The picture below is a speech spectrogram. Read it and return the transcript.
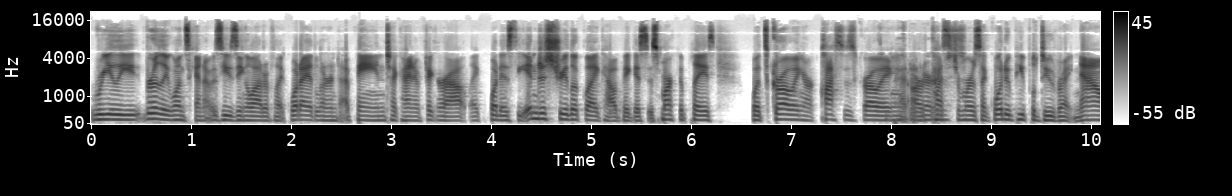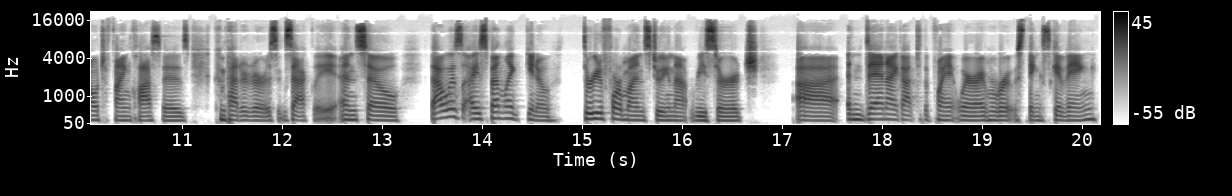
really, really, once again, I was using a lot of like what I had learned at Bain to kind of figure out like what does the industry look like, how big is this marketplace, what's growing, our classes growing, our customers, like what do people do right now to find classes, competitors, exactly. And so that was I spent like you know three to four months doing that research. Uh, and then I got to the point where I remember it was Thanksgiving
